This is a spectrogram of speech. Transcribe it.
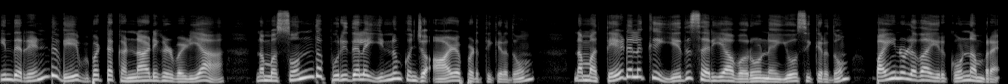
இந்த ரெண்டு வேறுபட்ட கண்ணாடிகள் வழியா நம்ம சொந்த புரிதலை இன்னும் கொஞ்சம் ஆழப்படுத்திக்கிறதும் நம்ம தேடலுக்கு எது சரியா வரும்னு யோசிக்கிறதும் பயனுள்ளதா இருக்கும்னு நம்புறேன்.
